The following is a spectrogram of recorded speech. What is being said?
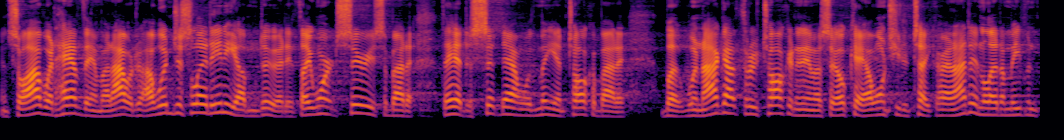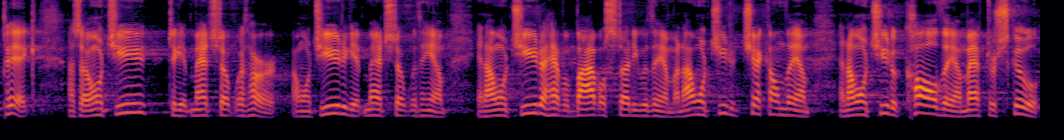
And so I would have them, and I, would, I wouldn't just let any of them do it. If they weren't serious about it, they had to sit down with me and talk about it. But when I got through talking to them, I said, okay, I want you to take her. And I didn't let them even pick. I said, I want you to get matched up with her. I want you to get matched up with him. And I want you to have a Bible study with them. And I want you to check on them. And I want you to call them after school.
